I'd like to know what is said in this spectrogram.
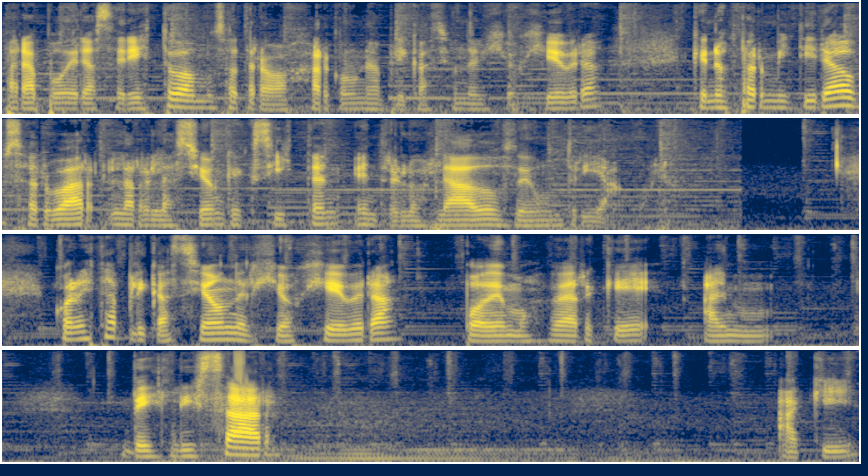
Para poder hacer esto vamos a trabajar con una aplicación del GeoGebra que nos permitirá observar la relación que existen entre los lados de un triángulo. Con esta aplicación del GeoGebra podemos ver que al deslizar aquí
